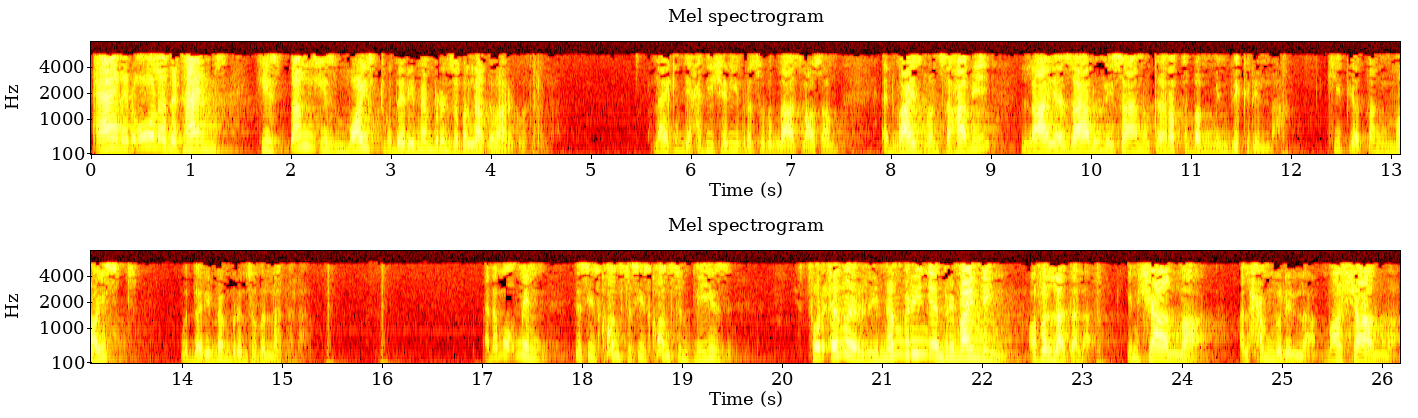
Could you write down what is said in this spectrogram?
And at all other times, his tongue is moist with the remembrance of Allah Ta'ala. Like in the Hadith Sharif, Rasulullah advised one Sahabi, La yazalu lisanuka ratbam min dhikrillah. Keep your tongue moist with the remembrance of Allah Ta'ala. And a mu'min this is constant, he's constantly, he's forever remembering and reminding of Allah Ta'ala. Inshallah, Alhamdulillah, MashaAllah,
